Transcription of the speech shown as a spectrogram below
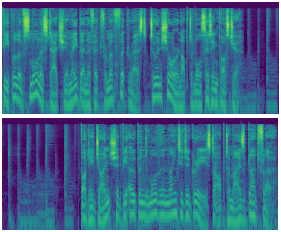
People of smaller stature may benefit from a footrest to ensure an optimal sitting posture. Body joints should be opened more than 90 degrees to optimize blood flow.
